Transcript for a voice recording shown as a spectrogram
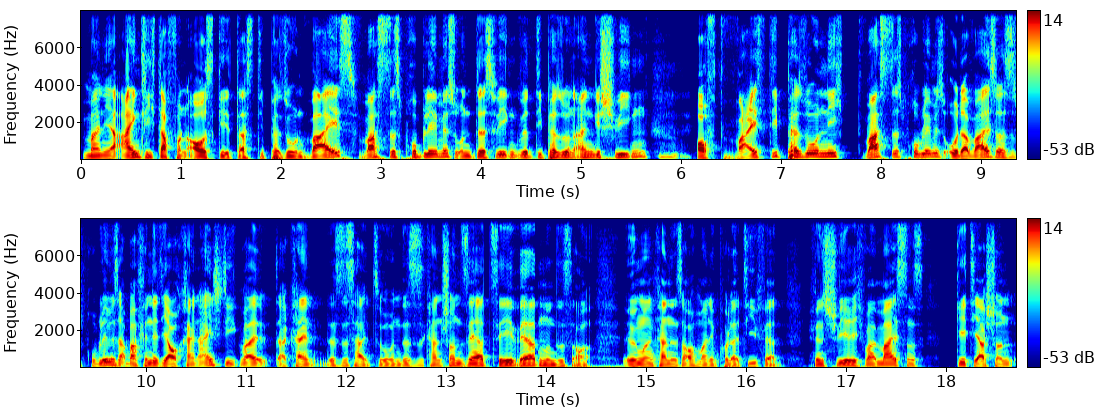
man ja eigentlich davon ausgeht, dass die Person weiß, was das Problem ist und deswegen wird die Person angeschwiegen. Mhm. Oft weiß die Person nicht, was das Problem ist oder weiß, was das Problem ist, aber findet ja auch keinen Einstieg, weil da kein, das ist halt so und das kann schon sehr zäh werden und das auch, irgendwann kann es auch manipulativ werden. Ich finde es schwierig, weil meistens geht ja schon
